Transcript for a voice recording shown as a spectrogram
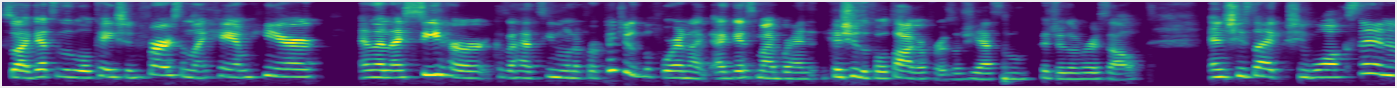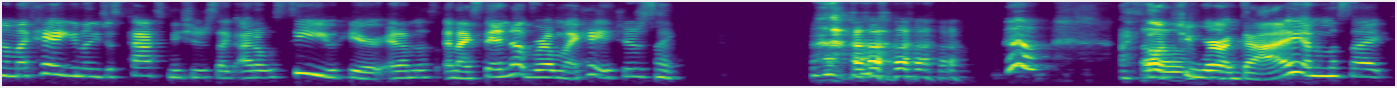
So I get to the location first. I'm like, "Hey, I'm here." And then I see her because I had seen one of her pictures before, and like I guess my brand because she's a photographer, so she has some pictures of herself. And she's like, she walks in, and I'm like, "Hey, you know, you just passed me." She's just like, "I don't see you here," and I'm just, and I stand up, where I'm like, "Hey," she's just like. I thought you were a guy. And I'm just like,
